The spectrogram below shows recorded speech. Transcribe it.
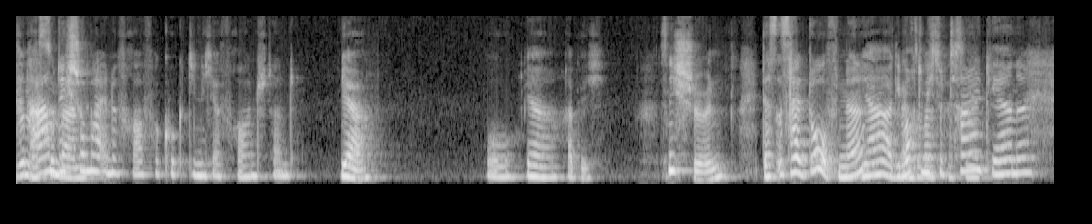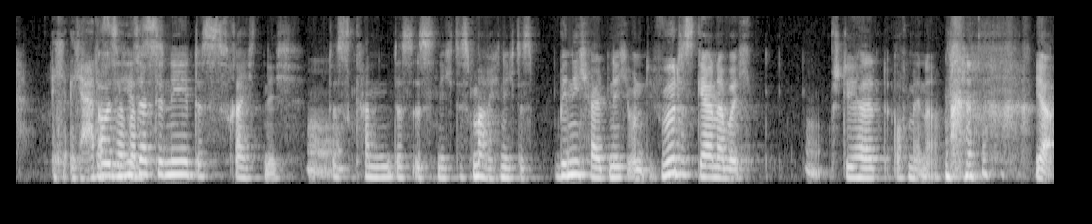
so. so Hast du dich schon mal in eine Frau verguckt, die nicht auf Frauen stand? Ja, Oh. ja, habe ich. Ist nicht schön. Das ist halt doof, ne? Ja, die Wenn mochte mich total passiert. gerne. Ich, ja, das Aber sie aber sagte, nee, das reicht nicht. Das kann, das ist nicht, das mache ich nicht, das bin ich halt nicht und ich würde es gerne, aber ich stehe halt auf Männer. ja.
